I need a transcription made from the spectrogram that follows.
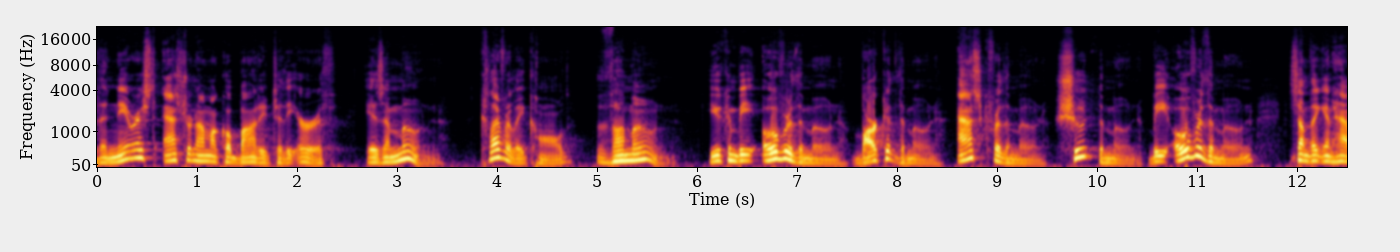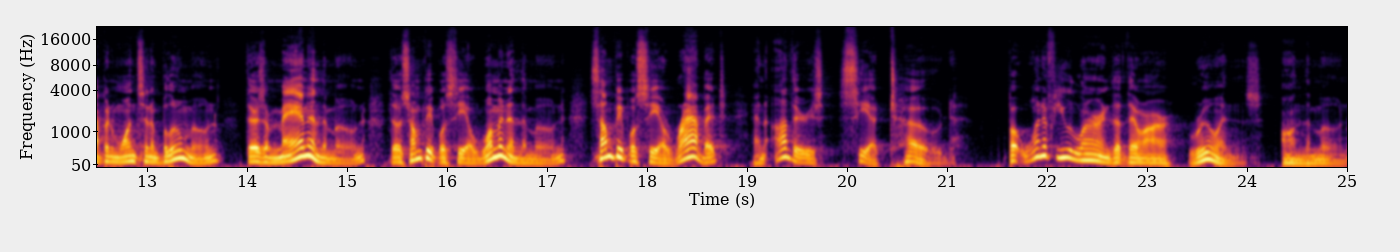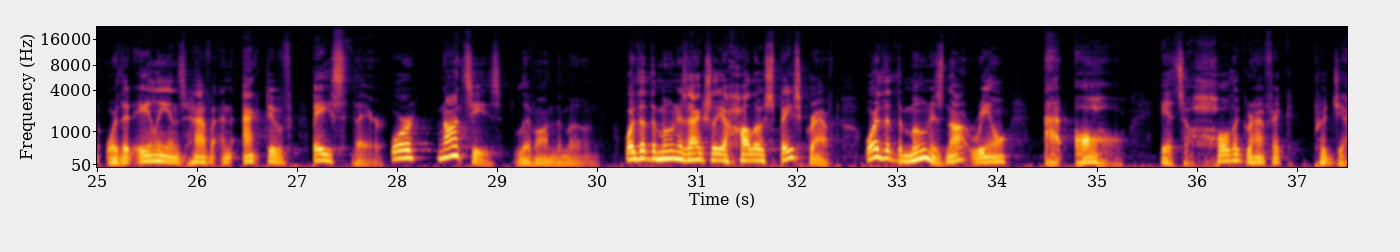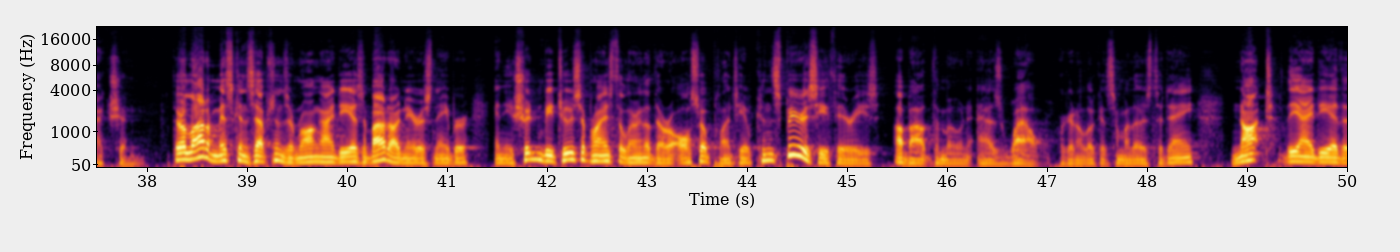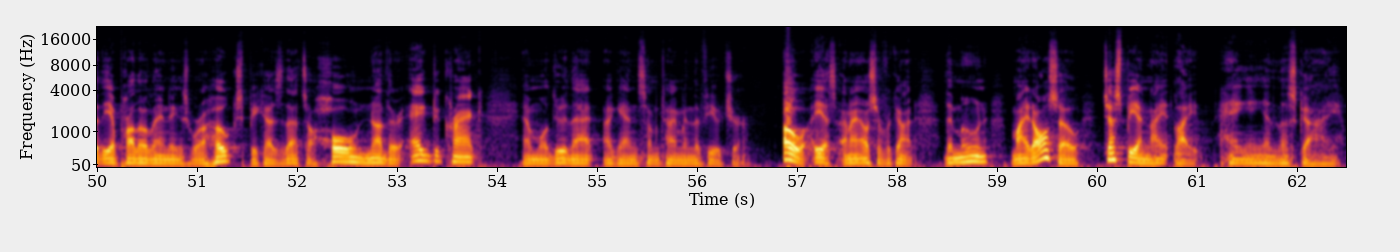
The nearest astronomical body to the Earth is a moon, cleverly called the moon. You can be over the moon, bark at the moon, ask for the moon, shoot the moon, be over the moon. Something can happen once in a blue moon. There's a man in the moon, though some people see a woman in the moon, some people see a rabbit, and others see a toad. But what if you learned that there are ruins on the moon, or that aliens have an active base there, or Nazis live on the moon, or that the moon is actually a hollow spacecraft, or that the moon is not real at all? It's a holographic projection. There are a lot of misconceptions and wrong ideas about our nearest neighbor, and you shouldn't be too surprised to learn that there are also plenty of conspiracy theories about the moon as well. We're going to look at some of those today. Not the idea that the Apollo landings were a hoax, because that's a whole nother egg to crack, and we'll do that again sometime in the future. Oh, yes, and I also forgot the moon might also just be a nightlight hanging in the sky.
